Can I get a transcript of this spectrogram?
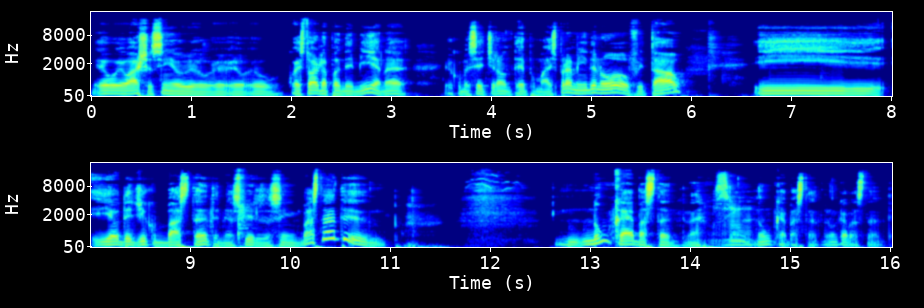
eu, eu acho assim, eu, eu, eu, com a história da pandemia, né? Eu comecei a tirar um tempo mais para mim de novo e tal... E, e eu dedico bastante a minhas filhas, assim, bastante. Nunca é bastante, né? Sim. Nunca é bastante, nunca é bastante.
